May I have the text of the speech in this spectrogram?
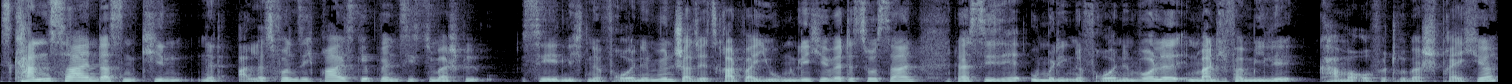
Es kann sein, dass ein Kind nicht alles von sich preisgibt, wenn es sich zum Beispiel sehnlich eine Freundin wünscht. Also jetzt gerade bei Jugendlichen wird es so sein, dass sie unbedingt eine Freundin wolle. In mancher Familie kann man offen drüber sprechen.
